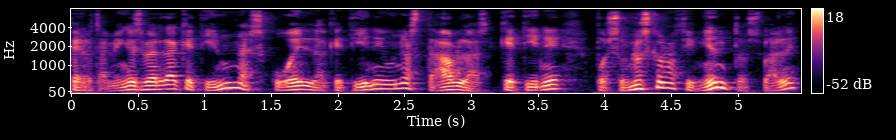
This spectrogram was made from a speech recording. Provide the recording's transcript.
Pero también es verdad que tiene una escuela, que tiene unas tablas, que tiene pues unos conocimientos, ¿vale?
